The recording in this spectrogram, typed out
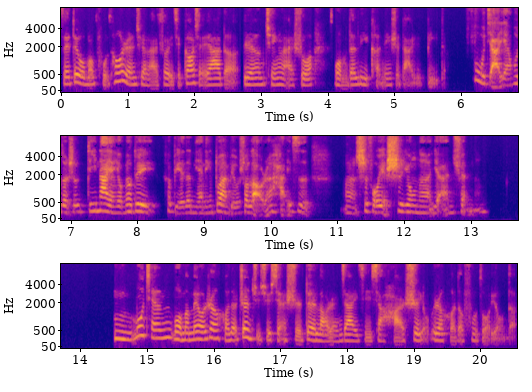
所以对我们普通人群来说，以及高血压的人群来说，我们的利肯定是大于弊的。副甲盐或者是低钠盐有没有对特别的年龄段，比如说老人、孩子，嗯，是否也适用呢？也安全呢？嗯，目前我们没有任何的证据去显示对老人家以及小孩是有任何的副作用的。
